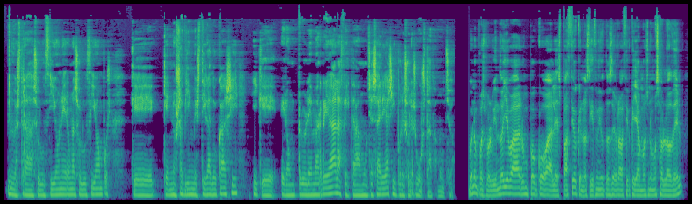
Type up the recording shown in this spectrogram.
nuestra solución era una solución pues que, no se había investigado casi y que era un problema real, afectaba a muchas áreas y por eso les gustaba mucho. Bueno, pues volviendo a llevar un poco al espacio, que en los 10 minutos de grabación que llevamos no hemos hablado de él,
